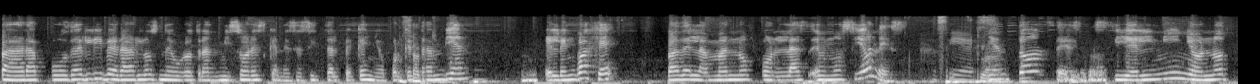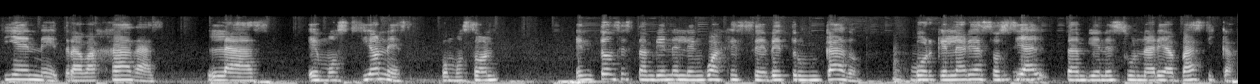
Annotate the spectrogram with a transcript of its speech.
para poder liberar los neurotransmisores que necesita el pequeño, porque Exacto. también el lenguaje va de la mano con las emociones. Así es. Claro. Y entonces, si el niño no tiene trabajadas las emociones como son, entonces también el lenguaje se ve truncado, porque el área social también es un área básica.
